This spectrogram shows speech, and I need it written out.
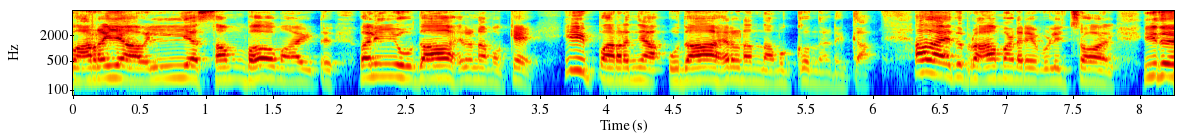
പറയാ വലിയ സംഭവമായിട്ട്. വലിയ ഉദാഹരണമൊക്കെ. ഈ പറഞ്ഞ ഉദാഹരണം നമുക്കൊന്ന് എടുക്കാം അതായത് ബ്രാഹ്മണരെ വിളിച്ചാൽ ഇത്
